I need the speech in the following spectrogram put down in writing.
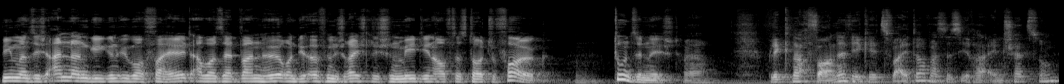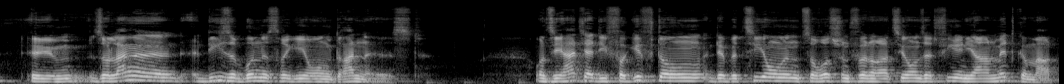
wie man sich anderen gegenüber verhält. Aber seit wann hören die öffentlich-rechtlichen Medien auf das deutsche Volk? Tun sie nicht. Ja. Blick nach vorne, wie geht es weiter? Was ist Ihre Einschätzung? Ähm, solange diese Bundesregierung dran ist, und sie hat ja die Vergiftung der Beziehungen zur Russischen Föderation seit vielen Jahren mitgemacht,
